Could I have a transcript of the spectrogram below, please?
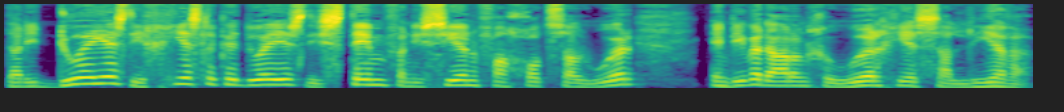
dat die dooies, die geestelike dooies, die stem van die seun van God sal hoor en die wat daarin gehoor gee sal lewe.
